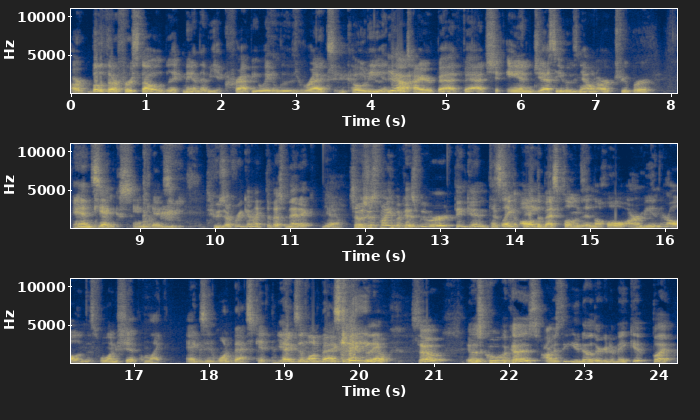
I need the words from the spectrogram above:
Our both our first thought would be like, man, that'd be a crappy way to lose Rex and Cody and the entire Bad Batch and Jesse, who's now an ARC Trooper, and, some- Kix, and Kix. who's a freaking like the best medic. Yeah, So it was just funny because we were thinking the it's like same all the best clones in the whole army, and they're all in this one ship. I'm like, eggs in one basket, Yeah. eggs in one basket. Exactly. You know? So it was cool because obviously you know they're gonna make it, but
